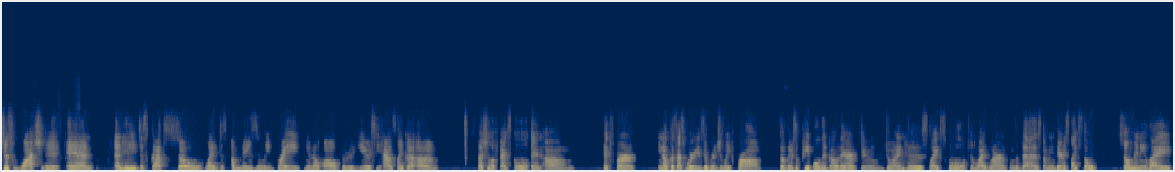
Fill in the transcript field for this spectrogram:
just watching it. And and he just got so like just amazingly great, you know, all through the years. He has like a um special effects school in um Pittsburgh, you know, because that's where he's originally from. So there's a people that go there to join his like school to like learn from the best. I mean, there's like so so many like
